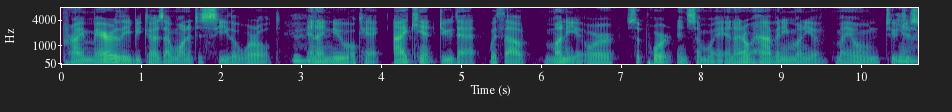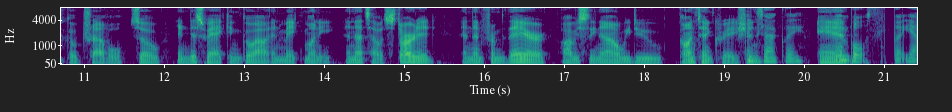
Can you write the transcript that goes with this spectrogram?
primarily because I wanted to see the world. And I Mhm. knew, okay, I can't do that without money or support in some way. And I don't have any money of my own to Yeah. just go travel. So in this way, I can go out and make money. And that's how it started. And then from there, obviously now we do content creation. Exactly. And, And both. But yeah.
